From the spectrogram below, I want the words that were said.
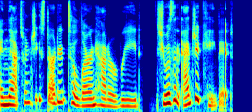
And that's when she started to learn how to read. She wasn't educated.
